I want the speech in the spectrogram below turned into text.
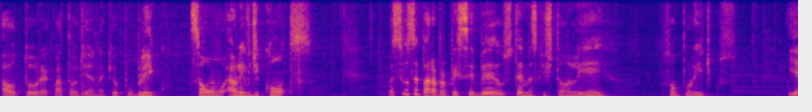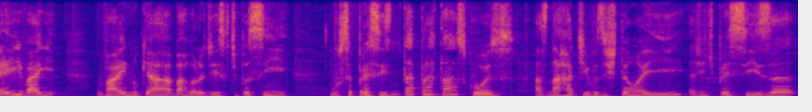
autora equatoriana que eu publico, são, é um livro de contos mas se você parar para perceber, os temas que estão ali são políticos. E aí vai, vai no que a Bárbara disse, que tipo assim, você precisa interpretar as coisas. As narrativas estão aí, a gente precisa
